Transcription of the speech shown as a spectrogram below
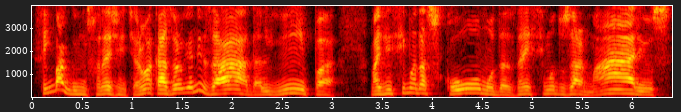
sem bagunça, né, gente? Era uma casa organizada, limpa, mas em cima das cômodas, né, em cima dos armários,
